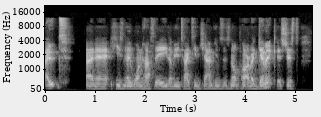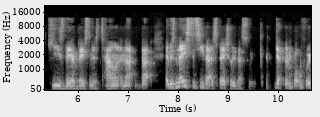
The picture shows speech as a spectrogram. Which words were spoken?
out, and uh, he's now one half the AEW Tag Team Champions. It's not part of a gimmick; it's just he's there based on his talent, and that that it was nice to see that, especially this week, given what we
